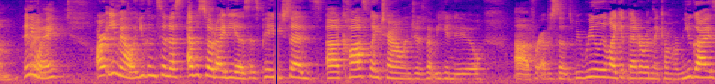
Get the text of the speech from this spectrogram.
Um, anyway, our email, you can send us episode ideas, as Paige said, uh, cosplay challenges that we can do uh, for episodes. We really like it better when they come from you guys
